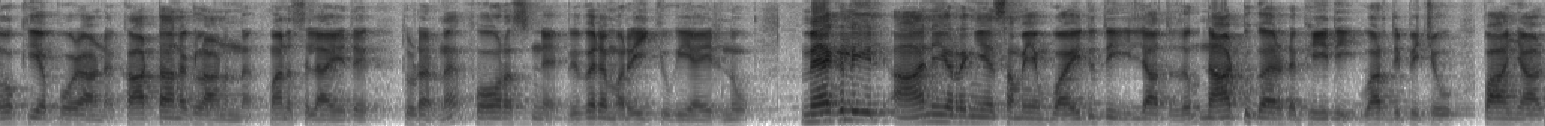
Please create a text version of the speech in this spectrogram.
നോക്കിയപ്പോഴാണ് കാട്ടാനകളാണെന്ന് മനസ്സിലായത്. തുടർന്ന് ഫോറസ്റ്റിനെ വിവരമറിയിക്കുകയായിരുന്നു. മേഖലയിൽ ആനയിറങ്ങിയ സമയം വൈദ്യുതി ഇല്ലാത്തതും നാട്ടുകാരുടെ ഭീതി വർദ്ധിപ്പിച്ചു. പാഞ്ഞാൾ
